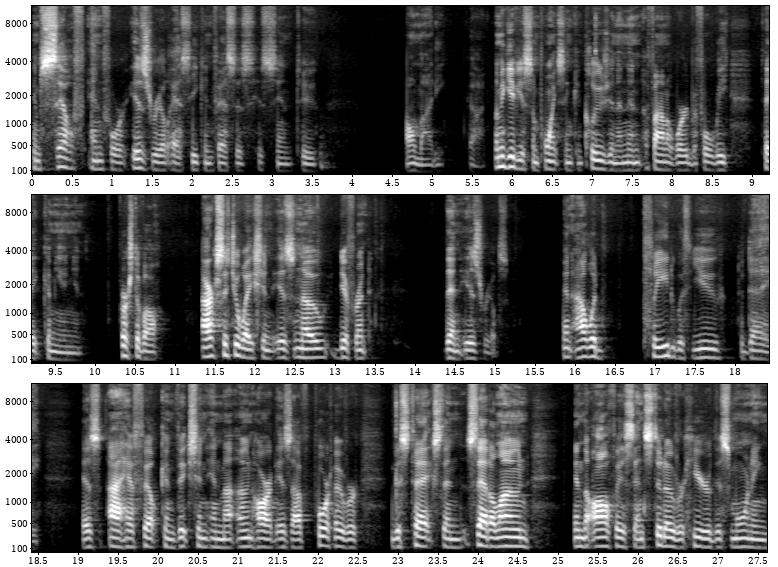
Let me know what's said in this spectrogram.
himself and for Israel as he confesses his sin to Almighty God. Let me give you some points in conclusion and then a final word before we take communion. First of all, our situation is no different than Israel's. And I would plead with you today, as I have felt conviction in my own heart as I've pored over this text and sat alone in the office and stood over here this morning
